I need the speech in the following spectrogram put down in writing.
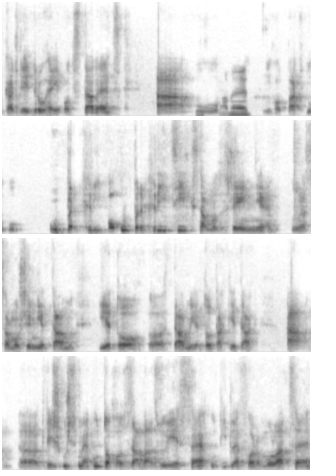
každý druhý odstavec a u paktu u uprchlí, o uprchlících samozřejmě, samozřejmě tam je to, eh, tam je to taky tak. A eh, když už jsme u toho zavazuji se, u této formulace,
